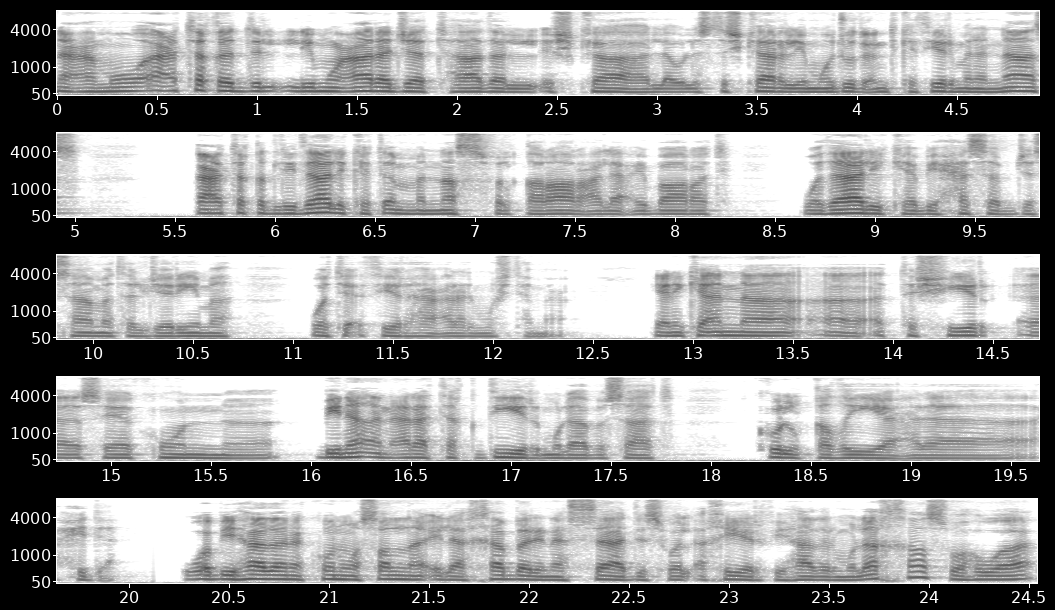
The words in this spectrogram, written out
نعم وأعتقد لمعالجة هذا الإشكال أو الاستشكال اللي موجود عند كثير من الناس أعتقد لذلك تم النص في القرار على عبارة وذلك بحسب جسامة الجريمة وتأثيرها على المجتمع. يعني كأن آه، التشهير آه، سيكون آه، بناء على تقدير ملابسات كل قضية على حدة. وبهذا نكون وصلنا إلى خبرنا السادس والأخير في هذا الملخص وهو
